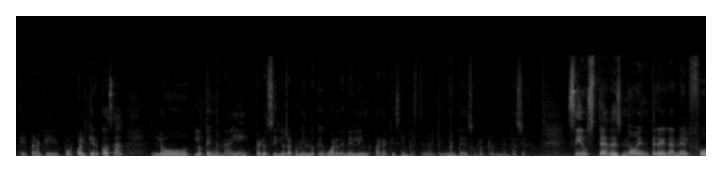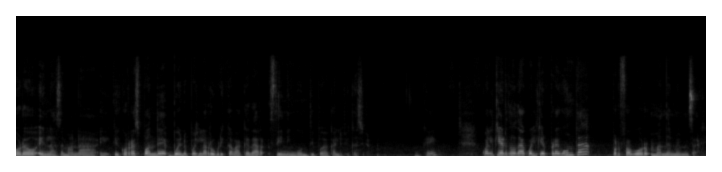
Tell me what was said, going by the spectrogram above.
¿ok? Para que por cualquier cosa lo, lo, tengan ahí, pero sí les recomiendo que guarden el link para que siempre estén al pendiente de su retroalimentación. Si ustedes no entregan el foro en la semana eh, que corresponde, bueno, pues la rúbrica va a quedar sin ningún tipo de calificación, ¿ok? Cualquier duda, cualquier pregunta, por favor, mándenme mensaje.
